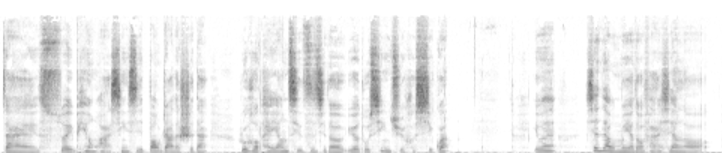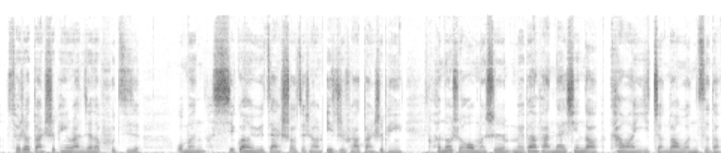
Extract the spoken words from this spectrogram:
在碎片化信息爆炸的时代，如何培养起自己的阅读兴趣和习惯？因为现在我们也都发现了。随着短视频软件的普及，我们习惯于在手机上一直刷短视频，很多时候我们是没办法耐心的看完一整段文字的。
